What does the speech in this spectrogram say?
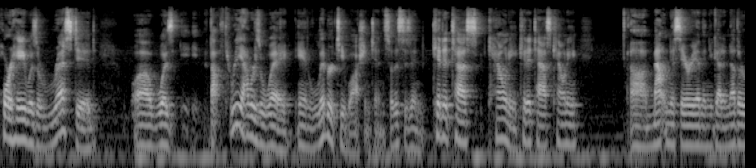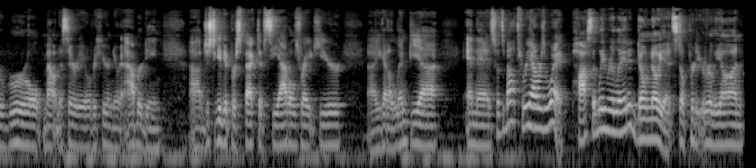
Jorge was arrested uh, was about three hours away in Liberty, Washington. So this is in Kittitas County, Kittitas County, uh, mountainous area. And then you got another rural mountainous area over here near Aberdeen. Uh, just to give you perspective, Seattle's right here. Uh, you got Olympia, and then, so it's about three hours away, possibly related. Don't know yet. It's still pretty early on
